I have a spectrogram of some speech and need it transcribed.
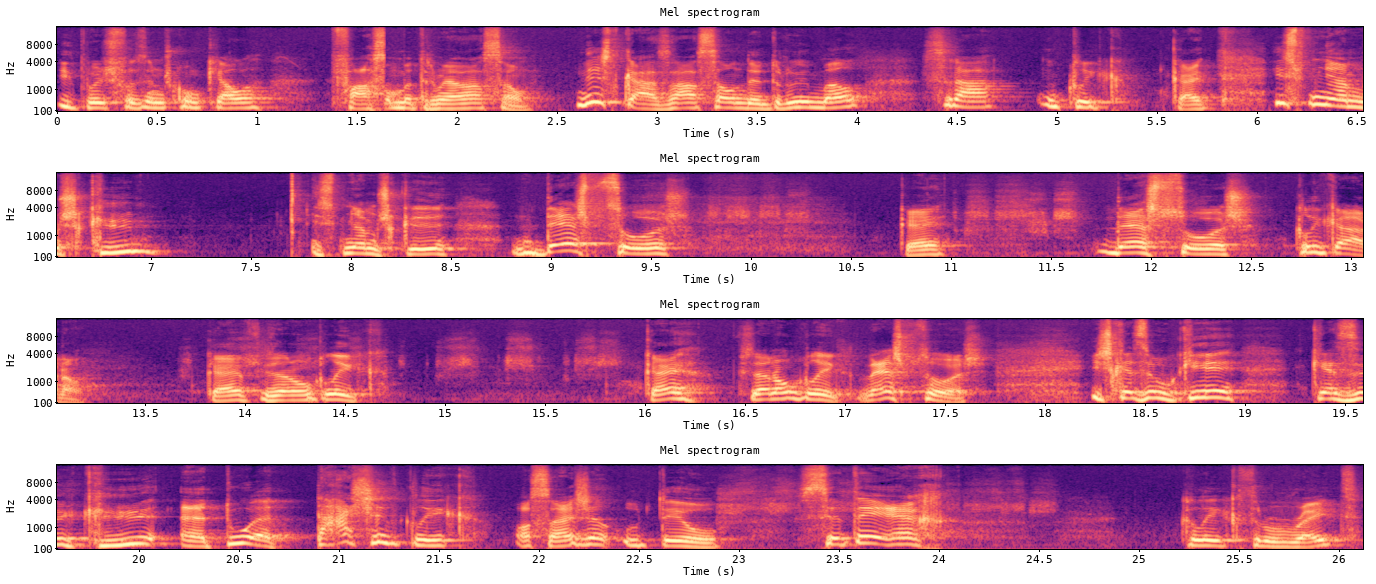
e depois fazemos com que ela faça uma determinada ação. Neste caso, a ação dentro do e-mail será o clique, ok? E suponhamos que, e suponhamos que 10 pessoas, ok? 10 pessoas clicaram, ok? Fizeram um clique, ok? Fizeram um clique, 10 pessoas. Isto quer dizer o quê? Quer dizer que a tua taxa de clique, ou seja, o teu CTR, click-through rate,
